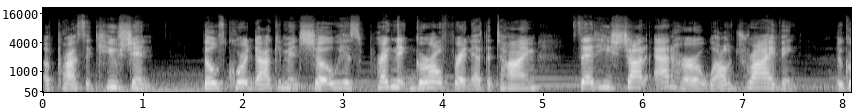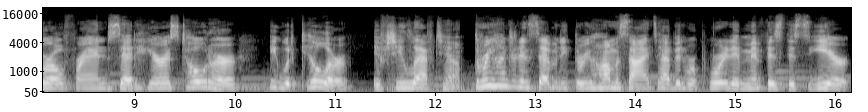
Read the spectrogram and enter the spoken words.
of prosecution. Those court documents show his pregnant girlfriend at the time said he shot at her while driving. The girlfriend said Harris told her he would kill her if she left him. 373 homicides have been reported in Memphis this year.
